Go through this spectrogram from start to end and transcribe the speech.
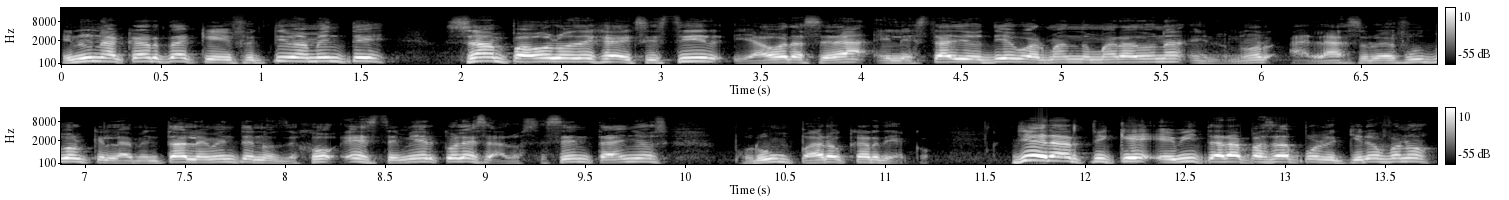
en una carta que efectivamente San Paolo deja de existir y ahora será el estadio Diego Armando Maradona en honor al astro del fútbol que lamentablemente nos dejó este miércoles a los 60 años por un paro cardíaco. Gerard Piqué evitará pasar por el quirófano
